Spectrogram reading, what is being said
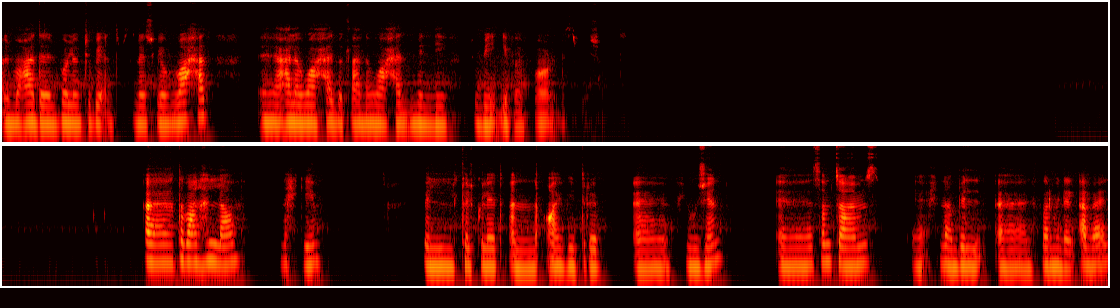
المعادلة to be antipercentage هي الواحد على واحد بيطلع لنا واحد ملي to be given for this patient آه طبعا هلا نحكي بال calculate an IV drip uh, infusion. uh, sometimes إحنا بالفورمولا اللي قبل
